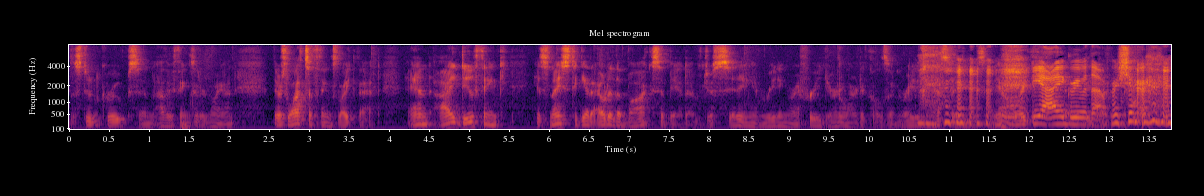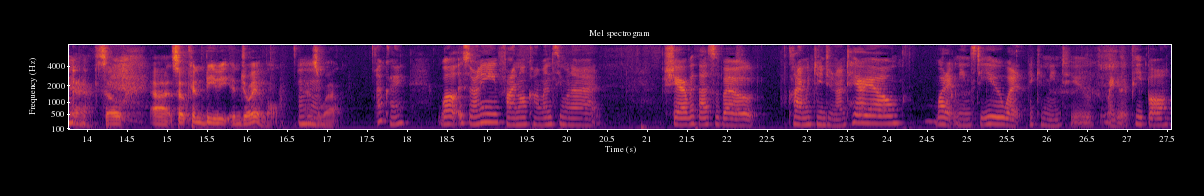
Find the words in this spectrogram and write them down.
the student groups and other things that are going on. There's lots of things like that. And I do think it's nice to get out of the box a bit of just sitting and reading referee journal articles and writing essays. you know, like Yeah, I agree with that for sure. yeah. So uh, so it can be enjoyable as well. Okay. Well, is there any final comments you want to share with us about climate change in Ontario? What it means to you, what it can mean to regular people?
